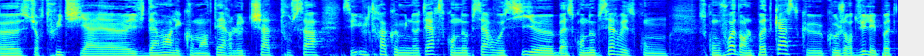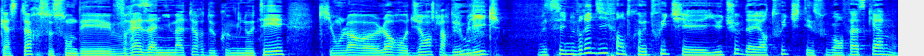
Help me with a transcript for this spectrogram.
Euh, sur Twitch, il y a euh, évidemment les commentaires, le chat, tout ça. C'est ultra communautaire. Ce qu'on observe aussi, euh, bah, ce qu'on observe et ce qu'on ce qu'on voit dans le podcast, que qu'aujourd'hui les podcasteurs, ce sont des vrais animateurs de communauté qui ont leur euh, leur audience, leur De public. C'est une vraie diff entre Twitch et YouTube. D'ailleurs, Twitch, t'es souvent face cam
